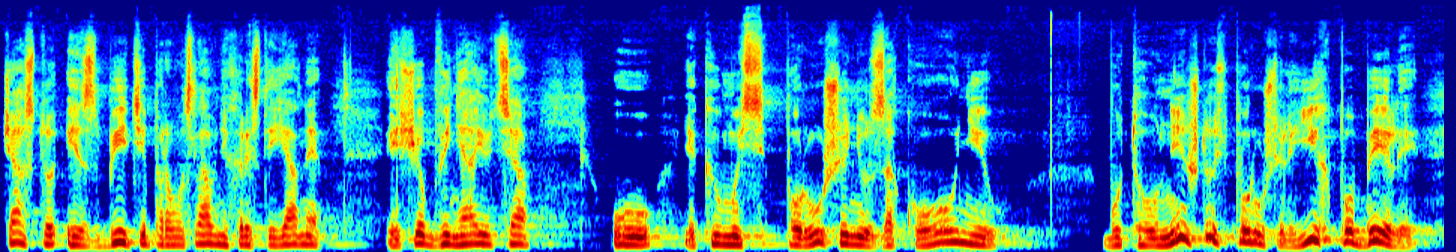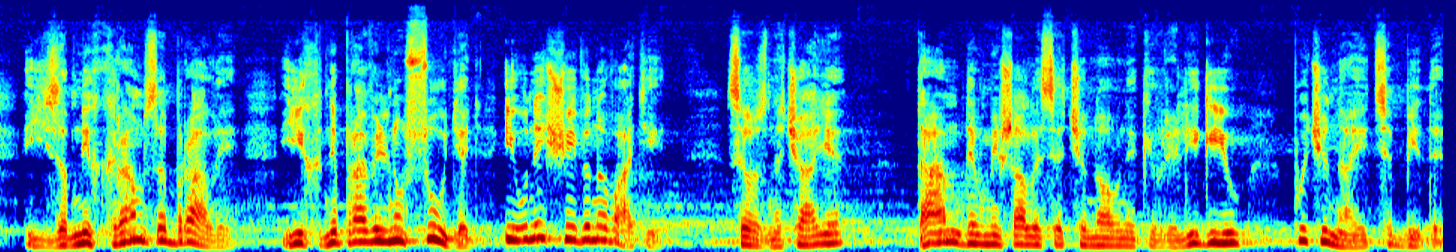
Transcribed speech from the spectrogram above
Часто і збиті православні християни ще обвиняються у якомусь порушенню законів, бо то вони щось порушили, їх побили, і за них храм забрали, їх неправильно судять, і вони ще й винуваті. Це означає, там, де вмішалися чиновники в релігію, починаються біди.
